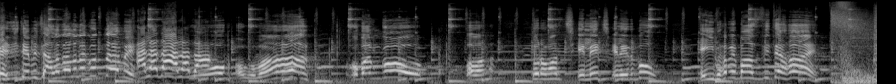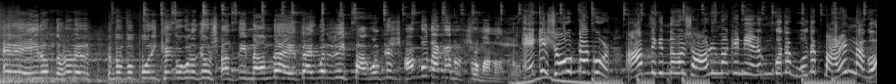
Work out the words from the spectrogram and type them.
ভেজিটেবলস আলাদা আলাদা করতে হবে? আলাদা আলাদা। ও ভগবান ভগবান গো। বাবা তোর আমার ছেলে ছেলের বউ এইভাবে মাছ দিতে হয়? আরে এইরকম ধরনের পরীক্ষায় কখনো কেউ শান্তির নাম দেয়? এটা একবার সেই পাগলকে সাঙ্গ দেখানোর সমান হলো। একে সৌর ঠাকুর আপনি কিন্তু আমার শাহরি মাকে নিয়ে এরকম কথা বলতে পারেন না গো।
